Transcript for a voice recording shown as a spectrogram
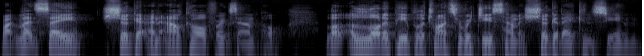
right? Let's say sugar and alcohol, for example. A lot of people are trying to reduce how much sugar they consume.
